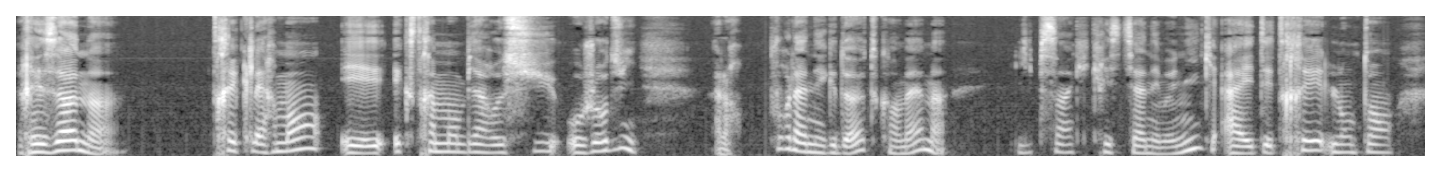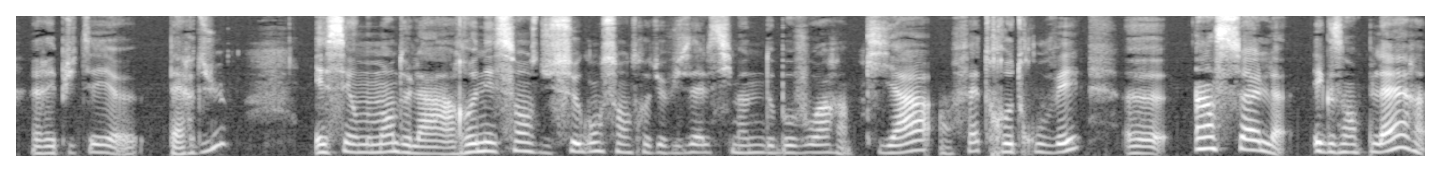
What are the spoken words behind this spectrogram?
résonne très clairement et extrêmement bien reçu aujourd'hui. Alors, pour l'anecdote, quand même, Lip 5, Christiane et Monique a été très longtemps réputé perdu. Et c'est au moment de la renaissance du second centre audiovisuel Simone de Beauvoir qui a en fait retrouvé euh, un seul exemplaire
